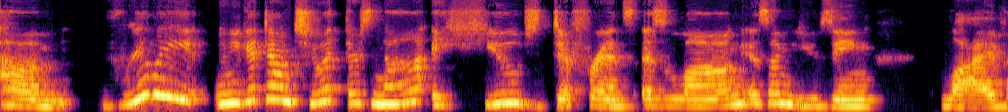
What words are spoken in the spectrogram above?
um, really, when you get down to it, there's not a huge difference as long as I'm using live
